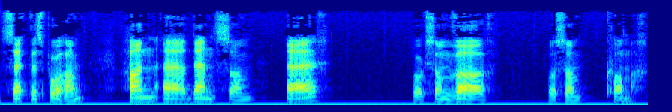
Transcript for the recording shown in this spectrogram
settes på ham, han er den som er, og som var, og som kommer.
